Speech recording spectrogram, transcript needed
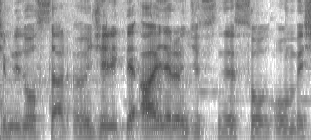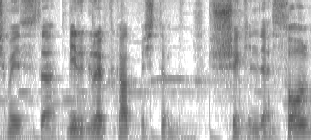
Şimdi dostlar öncelikle aylar öncesinde Sol 15 Mayıs'ta bir grafik atmıştım. Şu şekilde. Sol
